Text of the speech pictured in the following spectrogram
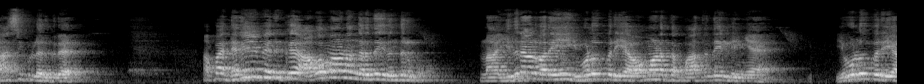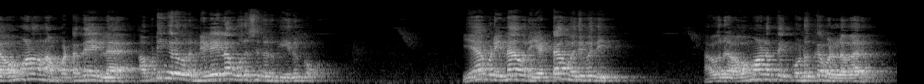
ராசிக்குள்ள இருக்கிறார். அப்ப நிறைய பேருக்கு அவமானங்கிறது இருந்திருக்கும். நான் இதனால் வரையும் இவ்வளவு பெரிய அவமானத்தை பார்த்ததே இல்லைங்க. இவ்வளவு பெரிய அவமானம் நான் பட்டதே இல்லை அப்படிங்கிற ஒரு நிலையெல்லாம் ஒரு சிலருக்கு இருக்கும். ஏன் அப்படின்னா அவர் எட்டாம் அதிபதி. அவர் அவமானத்தை கொடுக்க வல்லவர்.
